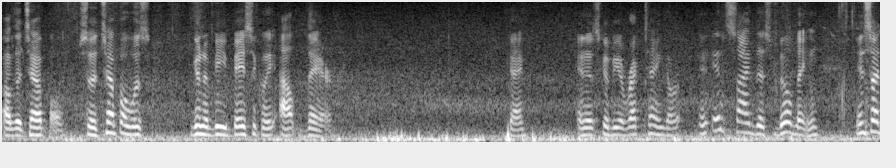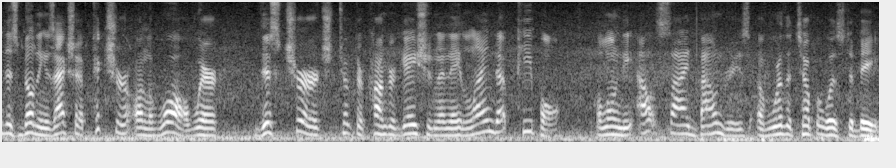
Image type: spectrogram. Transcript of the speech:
of the temple. So the temple was going to be basically out there okay and it's going to be a rectangle and inside this building inside this building is actually a picture on the wall where this church took their congregation and they lined up people along the outside boundaries of where the temple was to be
